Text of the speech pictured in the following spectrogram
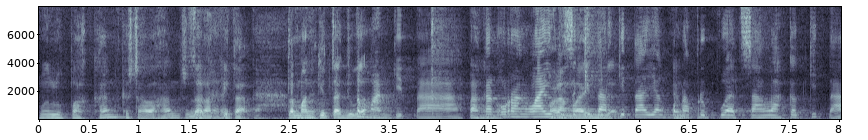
Melupakan kesalahan saudara, Saudara kita. kita. teman kita juga. Teman kita, bahkan orang lain Orang di lain sekitar juga. kita yang pernah berbuat salah ke kita,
